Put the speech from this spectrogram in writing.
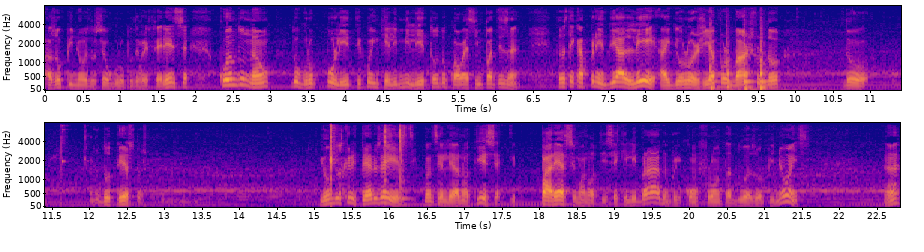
as opiniões do seu grupo de referência, quando não do grupo político em que ele milita ou do qual é simpatizante. Então você tem que aprender a ler a ideologia por baixo do, do, do texto. E um dos critérios é este. Quando você lê a notícia e parece uma notícia equilibrada, porque confronta duas opiniões. Né?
